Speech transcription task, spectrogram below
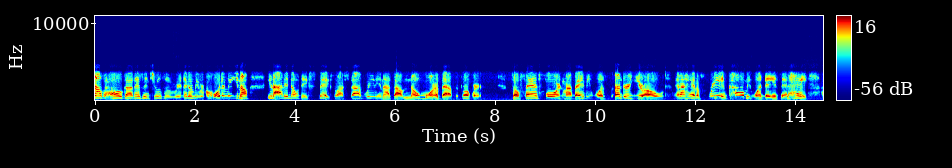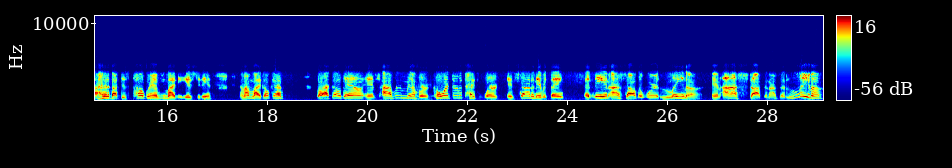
Know, I was like, oh God, that's intrusive. They're gonna be recording me. You know, you know, I didn't know what to expect, so I stopped reading and I thought no more about the program. So fast forward, my baby was under a year old, and I had a friend call me one day and said, "Hey, I heard about this program you might be interested in," and I'm like, "Okay." So I go down, and I remember going through the paperwork and signing everything, and then I saw the word Lena, and I stopped and I said, "Lena,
